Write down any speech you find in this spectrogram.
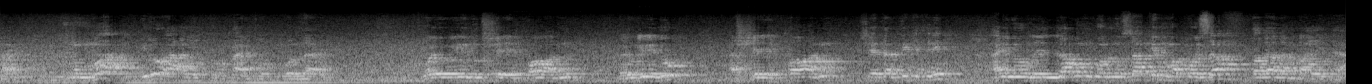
كاي ثم يروح على دكتور كاي والله. ويريد الشيطان. ويريد الشيطان شيطان تكحني أن يضلهم قل ساكن مكوسا ضلالا بعيدا.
